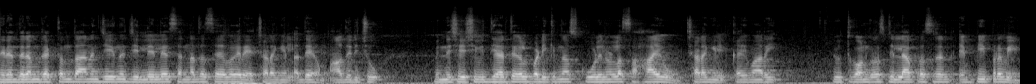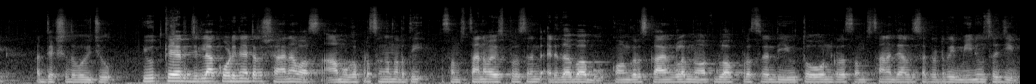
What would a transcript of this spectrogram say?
നിരന്തരം രക്തം ദാനം ചെയ്യുന്ന ജില്ലയിലെ സന്നദ്ധ സേവകരെ ചടങ്ങിൽ അദ്ദേഹം ആദരിച്ചു. ഭിന്നശേഷി വിദ്യാർത്ഥികൾ പഠിക്കുന്ന സ്കൂളിനുള്ള സഹായവും ചടങ്ങിൽ കൈമാറി. യൂത്ത് കോൺഗ്രസ് ജില്ലാ പ്രസിഡന്റ് എം പി പ്രവീൺ അധ്യക്ഷത വഹിച്ചു. യൂത്ത് കെയർ ജില്ലാ കോർഡിനേറ്റർ ഷാനവാസ് ആമുഖ പ്രസംഗം നടത്തി. സംസ്ഥാന vice president Aritha Babu Congress Kayamkulam north block president youth Congress സംസ്ഥാന ജനറൽ സെക്രട്ടറി മീനു സജീവ്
